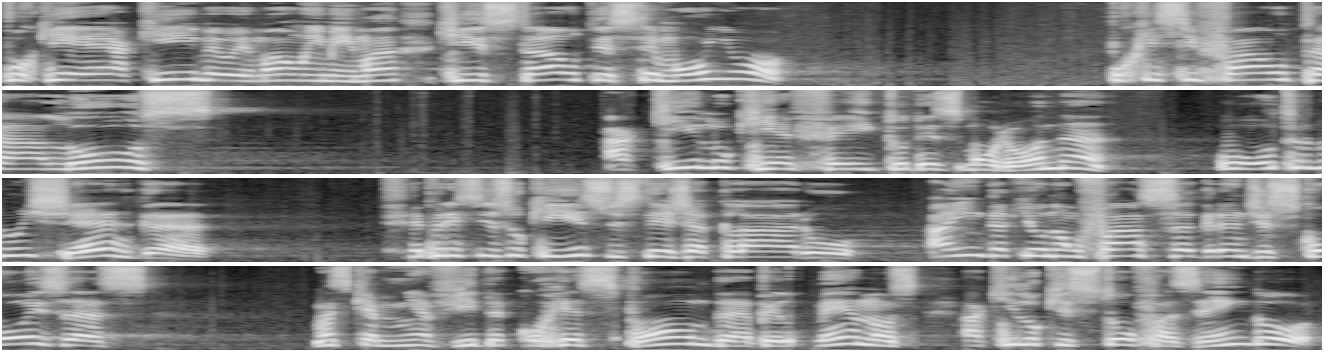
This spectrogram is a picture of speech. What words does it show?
porque é aqui, meu irmão e minha irmã, que está o testemunho. Porque se falta a luz, aquilo que é feito desmorona, o outro não enxerga. É preciso que isso esteja claro, ainda que eu não faça grandes coisas, mas que a minha vida corresponda, pelo menos, àquilo que estou fazendo.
